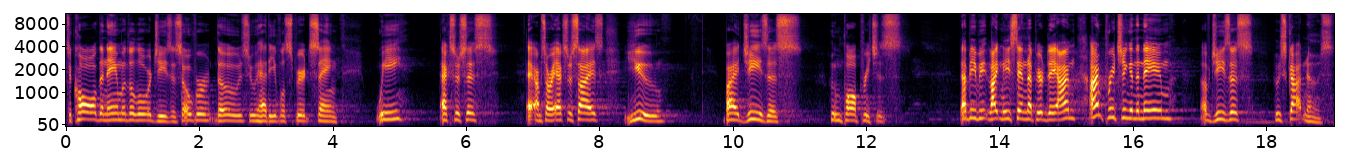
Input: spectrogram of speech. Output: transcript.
to call the name of the Lord Jesus over those who had evil spirits, saying, We exorcist, eh, I'm sorry, exercise you by Jesus whom Paul preaches. That'd be like me standing up here today. I'm, I'm preaching in the name of Jesus who Scott knows.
